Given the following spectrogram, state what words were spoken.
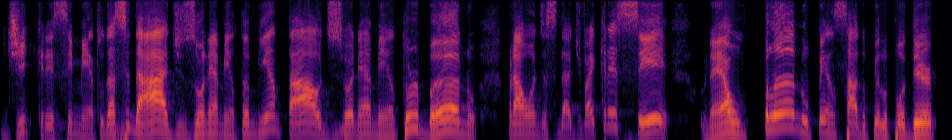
de crescimento da cidade, zoneamento ambiental, zoneamento urbano, para onde a cidade vai crescer, né? Um plano pensado pelo poder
